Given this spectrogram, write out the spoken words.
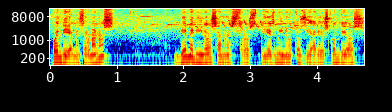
Buen día mis hermanos. Bienvenidos a nuestros 10 minutos diarios con Dios.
